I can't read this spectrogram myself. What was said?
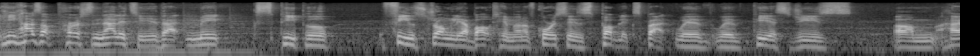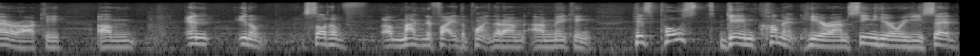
he has a personality that makes people feel strongly about him, and of course his public spat with with PSG's um, hierarchy, um, and you know, sort of uh, magnify the point that I'm, I'm making. His post game comment here, I'm seeing here where he said,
